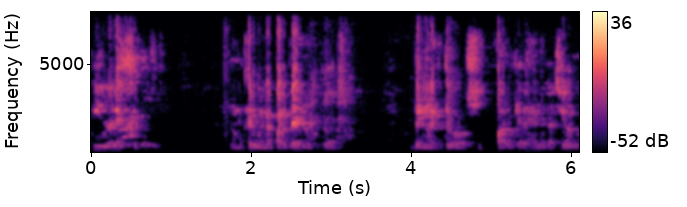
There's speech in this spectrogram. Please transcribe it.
hidroeléctricas. Vemos que buena parte de, nuestro, de nuestros parques de generación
